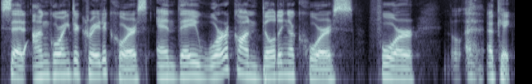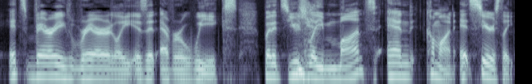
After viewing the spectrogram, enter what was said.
said, I'm going to create a course and they work on building a course for, okay, it's very rarely is it ever weeks, but it's usually months. And come on, it's seriously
